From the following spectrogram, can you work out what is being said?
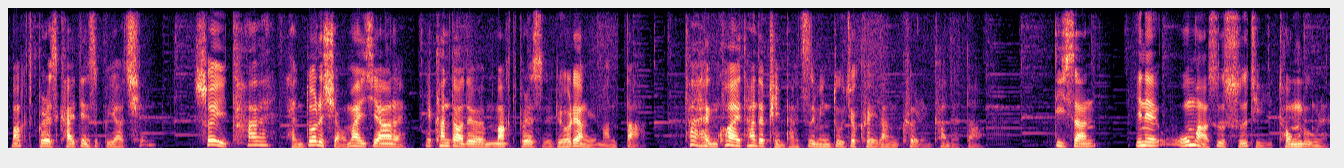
Marketplace 开店是不要钱，所以他很多的小卖家呢，一看到这个 Marketplace 的流量也蛮大。它很快，它的品牌知名度就可以让客人看得到。第三，因为沃尔玛是实体通路呢，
